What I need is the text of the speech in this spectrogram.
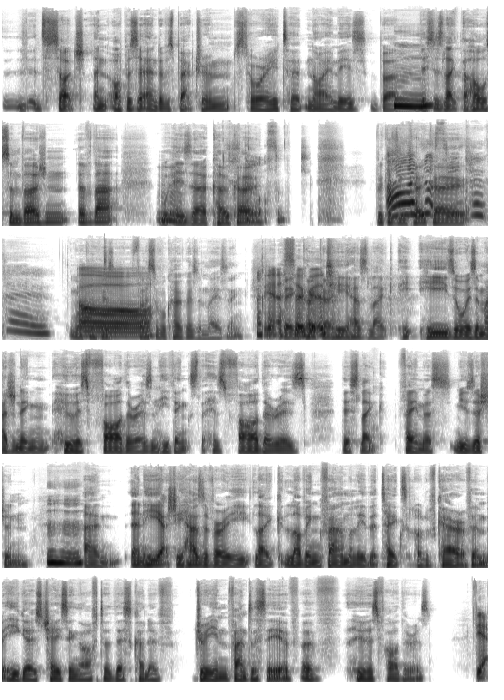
th- such an opposite end of the spectrum story to Naomi's, but Hmm. this is like the wholesome version of that. w- Mhm. Is uh, Coco Awesome. because Oh, in I've Coco, not seen Coco. Well, Oh. first of all, Coco's amazing. Okay. Yeah, But so Coco, good. he has like he, he's always imagining who his father is, and he thinks that his father is this like famous musician, hmm and and he actually has a very like loving family that takes a lot of care of him, but he goes chasing after this kind of dream fantasy of of who his father is. Yeah.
